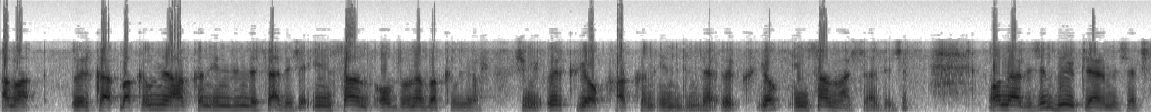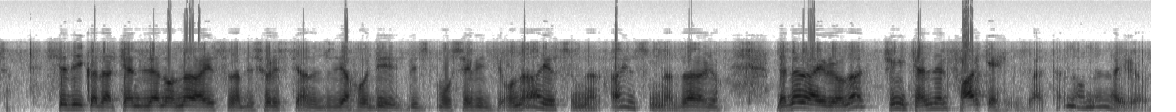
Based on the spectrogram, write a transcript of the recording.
ama ırka bakılmıyor. Hakkın indinde sadece insan olduğuna bakılıyor. Çünkü ırk yok. Hakkın indinde ırk yok. insan var sadece. Onlar bizim büyüklerimiz hepsi. İstediği kadar kendilerini onlar ayırsınlar. Biz Hristiyanız, biz Yahudiyiz, biz Museviyiz. Onu ayırsınlar. Ayırsınlar. Zarar yok. Neden ayırıyorlar? Çünkü kendileri fark ehli zaten. Ondan ayırıyorlar.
